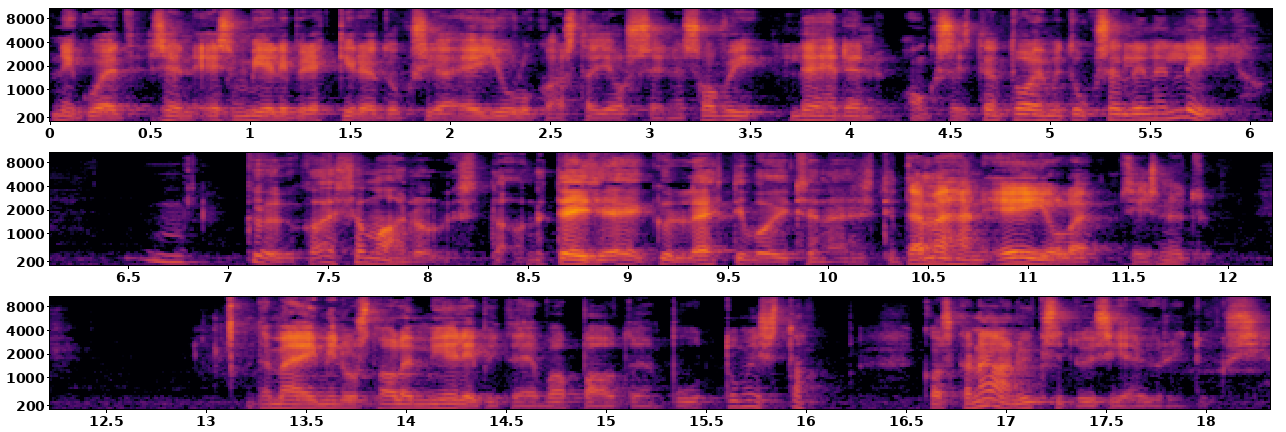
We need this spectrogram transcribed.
niin kuin että sen edes mielipidekirjoituksia ei julkaista, jos ei ne sovi lehden, onko se sitten toimituksellinen linja. Kyllä kai se mahdollista on. Että ei, ei, kyllä lehti voi itsenäisesti Tämähän päästä. ei ole, siis nyt, tämä ei minusta ole mielipiteen vapauteen puuttumista, koska nämä on yksityisiä yrityksiä.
